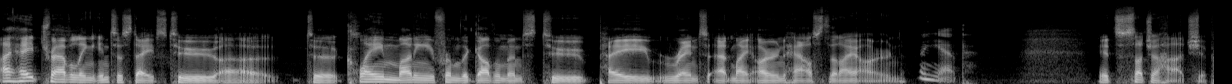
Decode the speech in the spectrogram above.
I hate traveling interstate to uh, to claim money from the government to pay rent at my own house that I own. Yep. It's such a hardship.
